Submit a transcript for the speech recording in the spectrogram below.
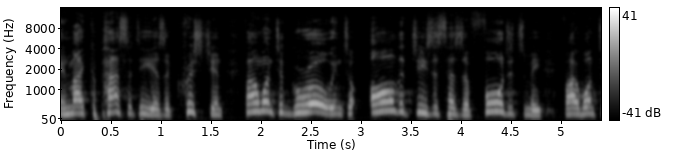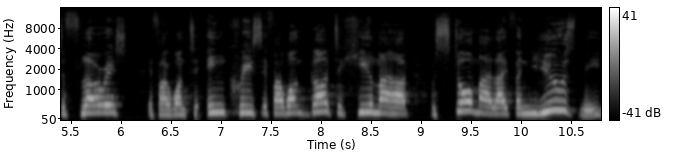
in my capacity as a Christian, if I want to grow into all that Jesus has afforded to me, if I want to flourish, if I want to increase, if I want God to heal my heart, restore my life, and use me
